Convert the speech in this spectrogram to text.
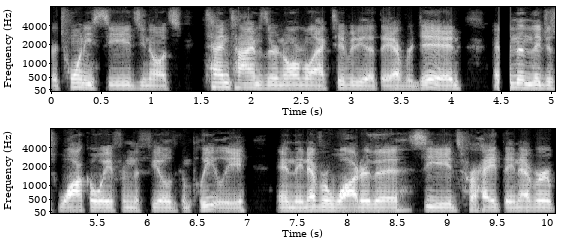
or 20 seeds, you know, it's 10 times their normal activity that they ever did. And then they just walk away from the field completely and they never water the seeds, right? They never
